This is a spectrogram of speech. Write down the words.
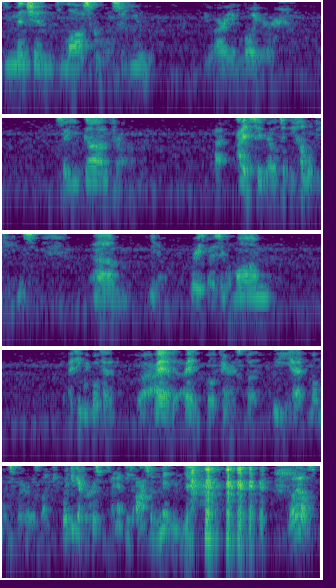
you mentioned law school, so you you are a lawyer. So you've gone from I'd say relatively humble beginnings. Um, you know, raised by a single mom. I think we both had. I had I had both parents, but we had moments where it was like, "What did you get for Christmas?" I got these awesome mittens. what else?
